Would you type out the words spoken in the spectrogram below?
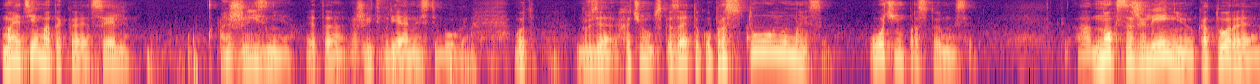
Моя тема такая, цель жизни – это жить в реальности Бога. Вот, друзья, хочу вам сказать такую простую мысль, очень простую мысль, но, к сожалению, которая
